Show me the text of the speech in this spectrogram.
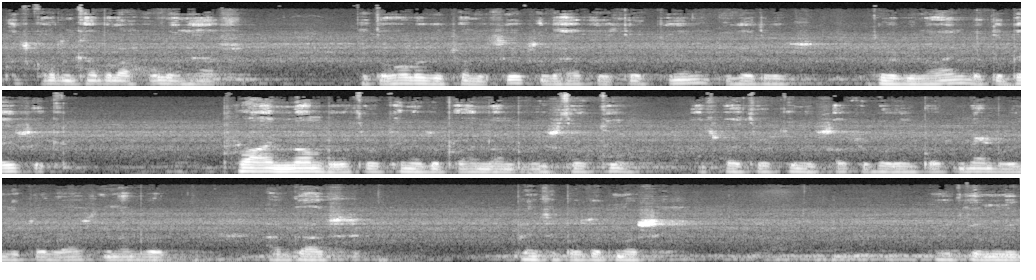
what's called in Kabbalah whole and half. That the whole of the 26 and the half the 13 together is 39, but the basic prime number, 13 is a prime number, is 13. That's why 13 is such a very important number in the Torah. It's the number of of God's principles of mercy. The name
